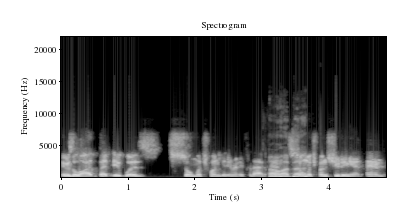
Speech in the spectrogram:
it was a lot, but it was so much fun getting ready for that. Oh, I bet. So much fun shooting it. And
